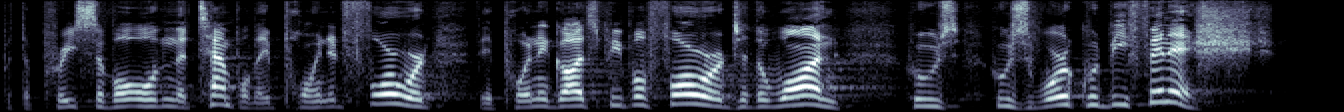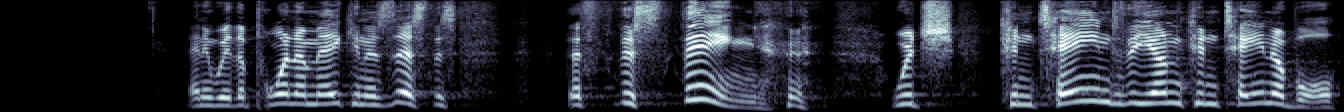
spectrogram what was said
But the priests of old in the temple, they pointed forward. They pointed God's people forward to the one whose, whose work would be finished. Anyway, the point I'm making is this this, this, this thing which contained the uncontainable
